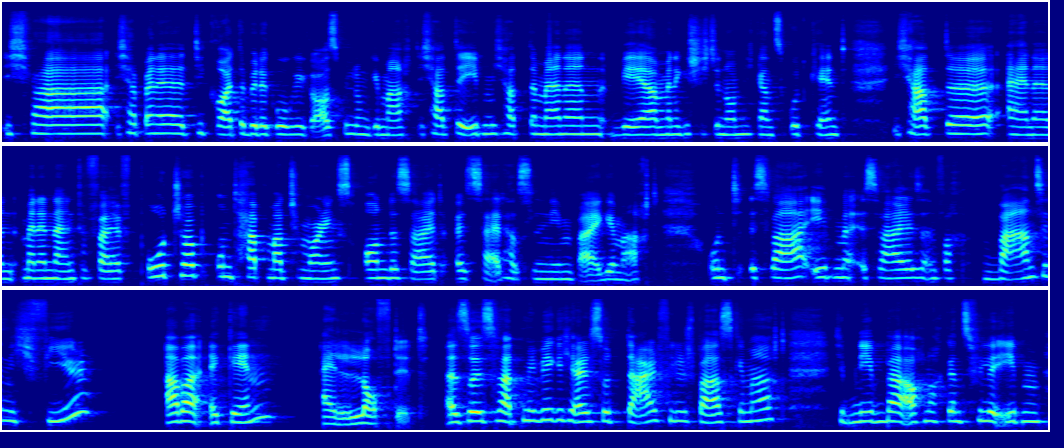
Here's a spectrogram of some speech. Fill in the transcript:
Ich war, ich habe eine die Kräuterpädagogik-Ausbildung gemacht. Ich hatte eben, ich hatte meinen, wer meine Geschichte noch nicht ganz gut kennt, ich hatte einen meinen 9 to 5 Pro-Job und habe Matcha Mornings on the side als Side-Hustle nebenbei gemacht. Und es war eben, es war alles einfach wahnsinnig viel. Aber again, I loved it. Also es hat mir wirklich alles total viel Spaß gemacht. Ich habe nebenbei auch noch ganz viele eben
